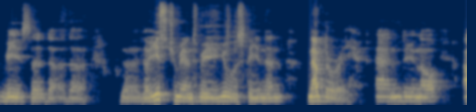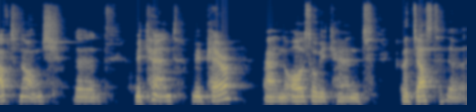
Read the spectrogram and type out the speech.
with the, the, the, the instrument we used in the laboratory. And, you know, after launch, the, we can't repair and also we can't adjust the,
